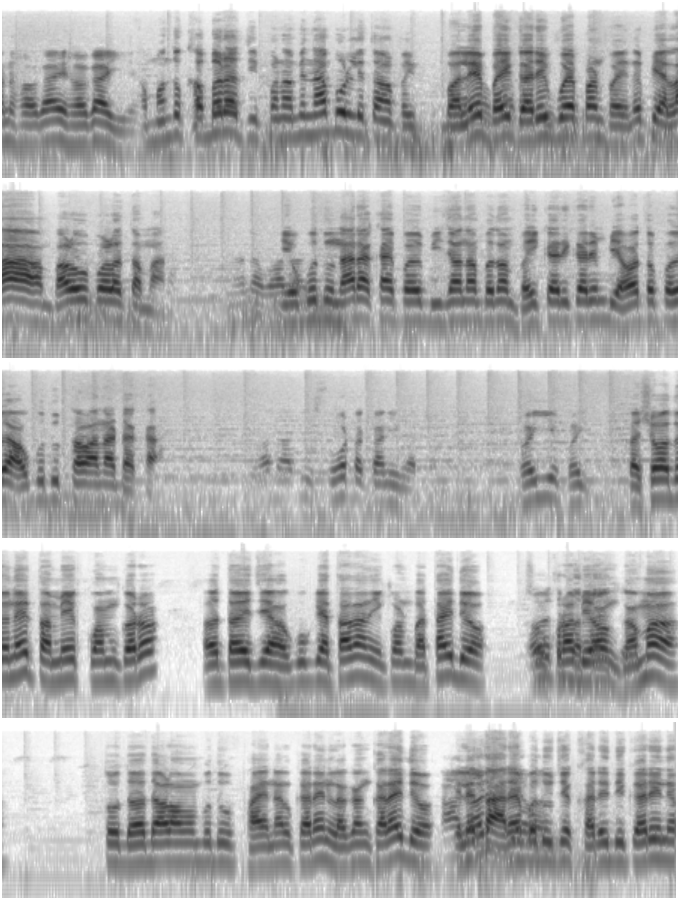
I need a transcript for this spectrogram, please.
અને હગાઈ હગાઈ અમને તો ખબર હતી પણ અમે ના બોલીએ તમારા ભાઈ. ભલે ભાઈ ગરીબ હોય પણ ભાઈને પેલા સંભાળવું પડે તમારે. ના ના એવું બધું ના રખાય પછી બીજાના બધા ભાઈ કરી કરીને બેહો તો પછી આવું બધું થવાના ડખા. સો ટકાની વાત ભાઈ ભાઈ. કશો વાંધો નહીં તમે એક કામ કરો. હવે તમે જે હગું કહેતા હતા ને કોણ બતાવી દો છોકરા ગમે. તો દસ દાડામાં બધું ફાઇનલ કરીને લગ્ન કરાવી દો એટલે તારે બધું જે ખરીદી કરીને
